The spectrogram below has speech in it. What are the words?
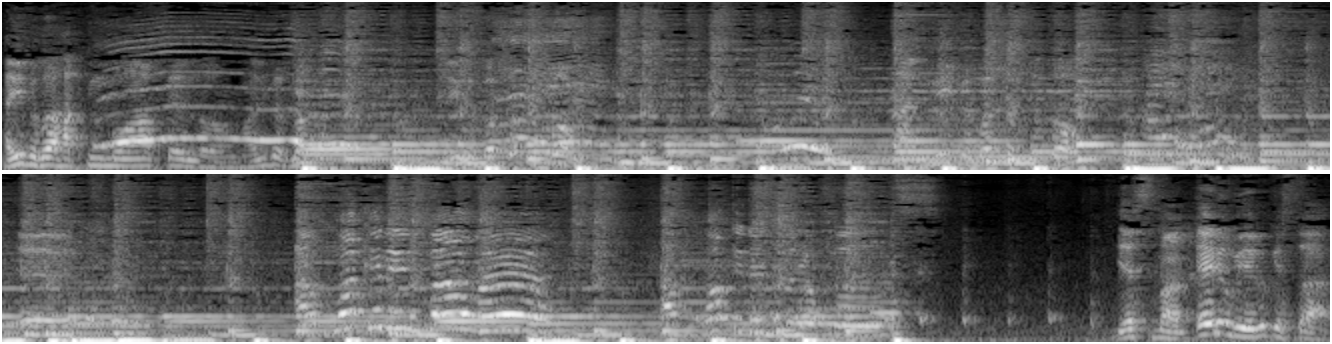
I need to go happen more often though. I need to go. I need to go Yes, man. Anyway, we can start.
